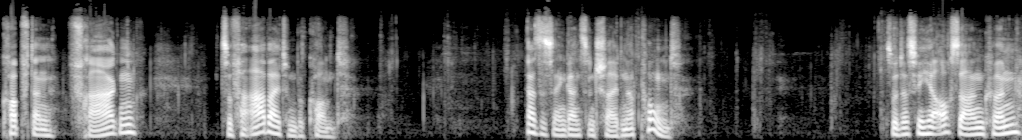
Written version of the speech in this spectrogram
Kopf dann Fragen zur Verarbeitung bekommt, das ist ein ganz entscheidender Punkt. Sodass wir hier auch sagen können,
